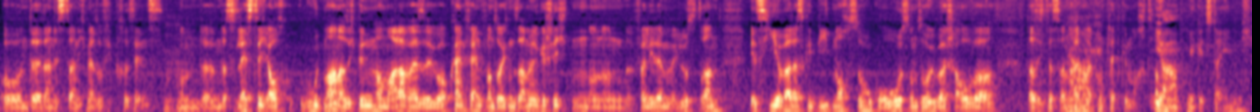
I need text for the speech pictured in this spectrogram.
Und äh, dann ist da nicht mehr so viel Präsenz. Und ähm, das lässt sich auch gut machen. Also ich bin normalerweise überhaupt kein Fan von solchen Sammelgeschichten und, und verliere da immer die Lust dran. Jetzt hier war das Gebiet noch so groß und so überschaubar, dass ich das dann halt mal komplett gemacht habe. Ja, mir geht's da ähnlich.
